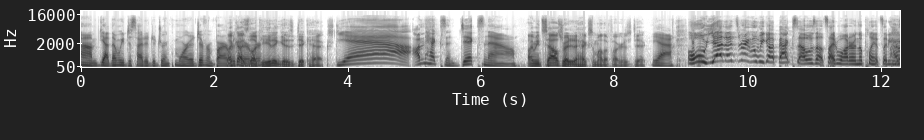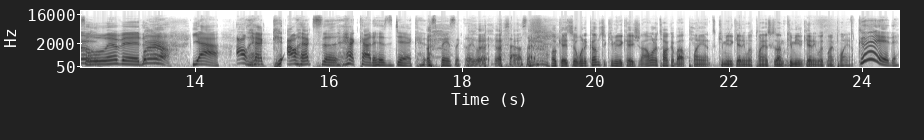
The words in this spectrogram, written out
um, yeah, then we decided to drink more at a different bar. That guy's lucky were- he didn't get his dick hexed. Yeah, I'm hexing dicks now. I mean, Sal's ready to hex a motherfucker's dick. Yeah. Oh yeah, that's right. When we got back, Sal was outside watering the plants and he was Oh. livid. Where? Yeah, I'll heck, I'll hex the heck out of his dick. That's basically what Sal said. Okay, so when it comes to communication, I want to talk about plants, communicating with plants, because I'm communicating with my plant. Good.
